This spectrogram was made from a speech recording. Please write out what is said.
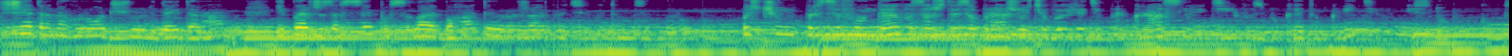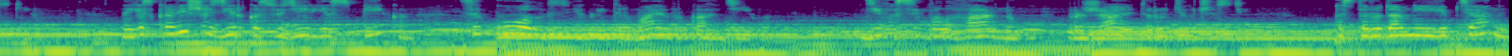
щедро нагороджує людей дарами і перш за все посилає багатий урожай працьовитому землеробу. Ось чому Персифон Деву завжди зображують у вигляді прекрасної діви з букетом квітів і снопом колосків. Найяскравіша зірка сузір'я Спіка це колос, який тримає в руках діва. Діва символ гарного, врожаю та родючості. А стародавні єгиптяни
